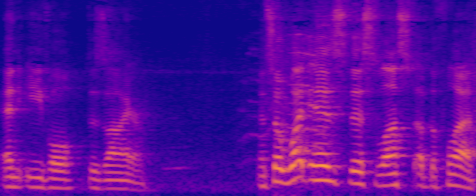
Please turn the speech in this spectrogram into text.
an evil desire. And so, what is this lust of the flesh?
